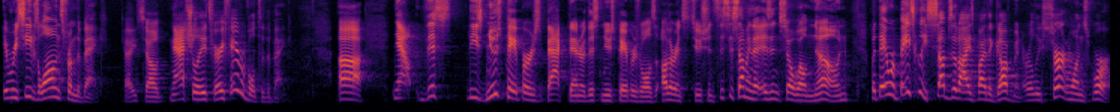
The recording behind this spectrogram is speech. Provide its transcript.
It receives loans from the bank, okay? So naturally, it's very favorable to the bank. Uh, now, this these newspapers back then, or this newspaper as well as other institutions, this is something that isn't so well known, but they were basically subsidized by the government, or at least certain ones were.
